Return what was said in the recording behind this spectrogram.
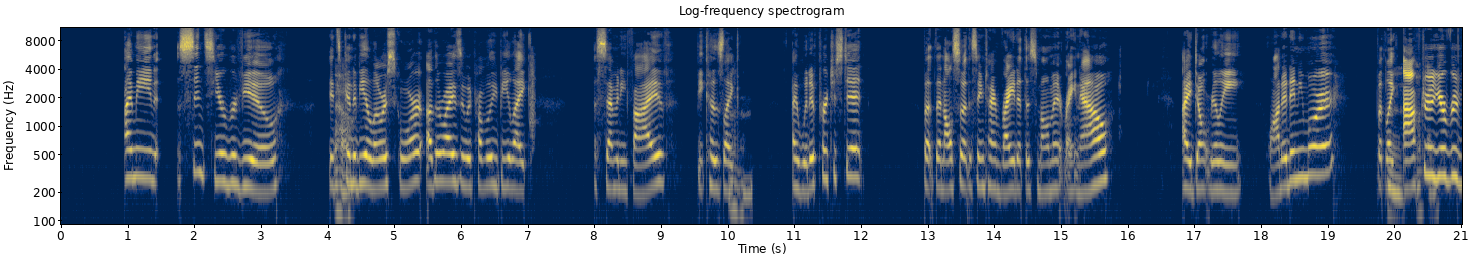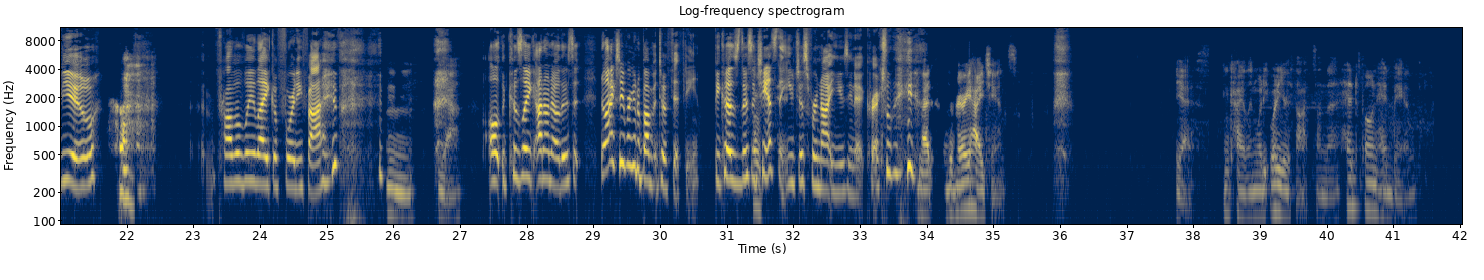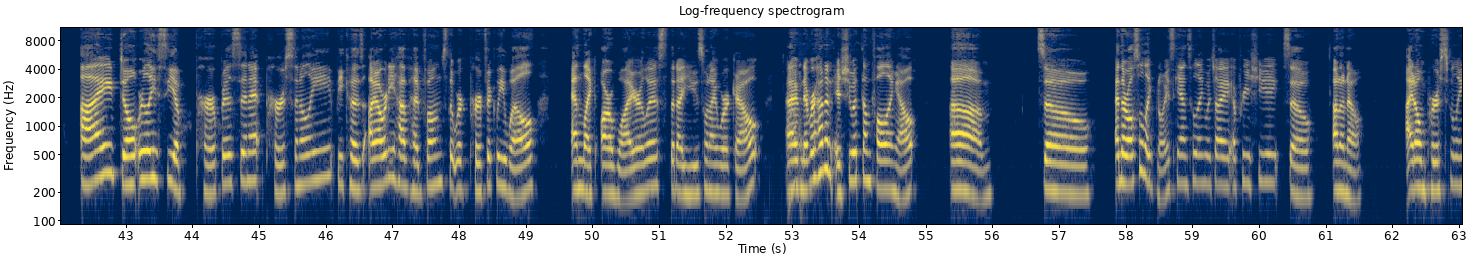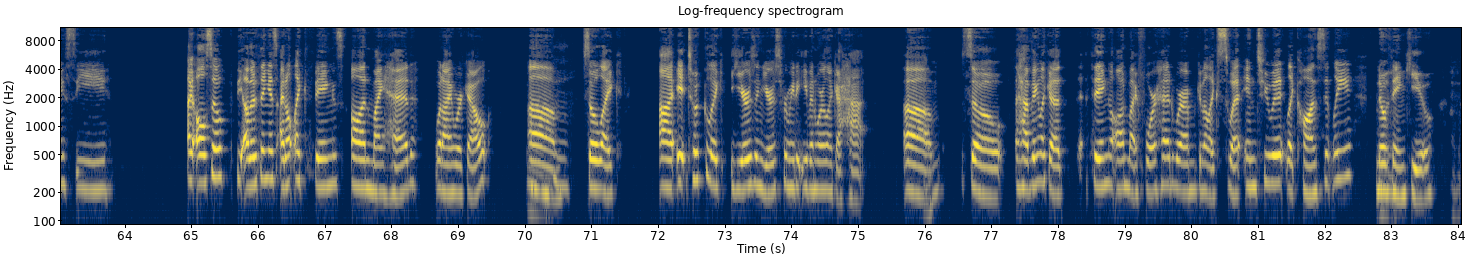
I mean, since your review, it's Uh-huh. gonna be a lower score. Otherwise, it would probably be like a seventy-five because like Mhm. I would have purchased it, but then also at the same time, right at this moment, right now, I don't really want it anymore. But like Mm, after okay. your review, probably like a forty-five. mm, yeah. All because like I don't know. There's a no. Actually, we're gonna bump it to a fifty because there's a chance that you just were not using it correctly. That is a very high chance. Yes. And Kylan, what are, what are your thoughts on the headphone headband? I don't really see a purpose in it personally because I already have headphones that work perfectly well and like are wireless that I use when I work out. And I've Oh. never had an issue with them falling out. Um so and they're also like noise canceling, which I appreciate. So, I don't know. I don't personally see I also the other thing is I don't like things on my head when I work out. Um Mm. so like uh it took like years and years for me to even wear like a hat. Um so having like a thing on my forehead where I'm gonna like sweat into it like constantly. No, Mhm. thank you.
